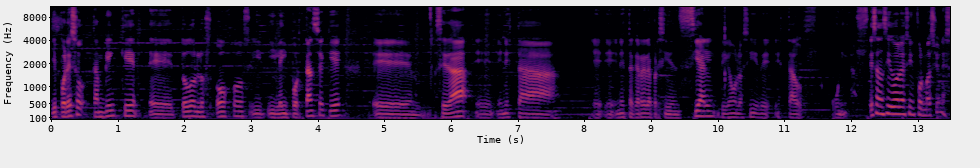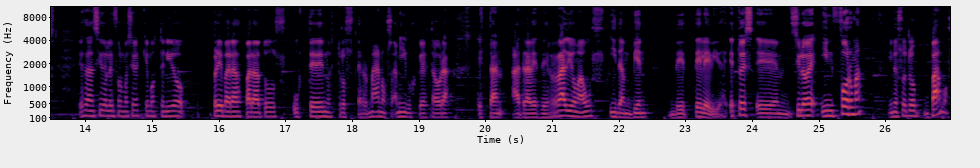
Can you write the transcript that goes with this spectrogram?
Y es por eso también que eh, todos los ojos y, la importancia que eh, se da en, esta, en esta carrera presidencial, digámoslo así, de Estados Unidos. Esas han sido las informaciones, esas han sido las informaciones que hemos tenido preparadas para todos ustedes, nuestros hermanos, amigos que a esta hora están a través de Radio Maús y también de Televida. Esto es Si lo informa y nosotros vamos,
